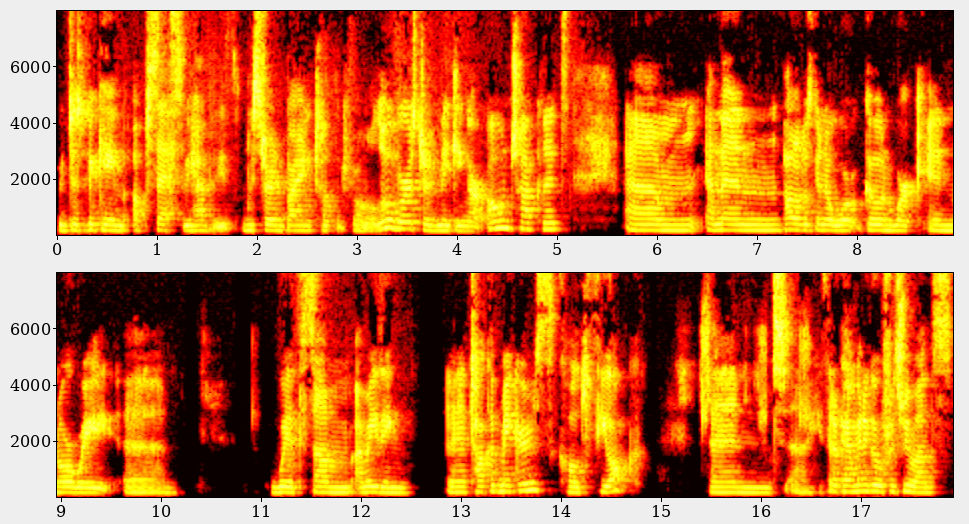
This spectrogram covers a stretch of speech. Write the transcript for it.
we just became obsessed. We have. We started buying chocolate from all over. Started making our own chocolate, um, and then Paolo was going to go and work in Norway uh, with some amazing uh, chocolate makers called Fjåk. And uh, he said, "Okay, I'm going to go for three months.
